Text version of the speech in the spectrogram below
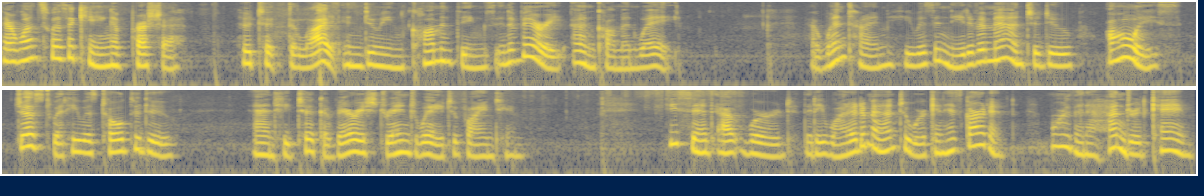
There once was a king of Prussia who took delight in doing common things in a very uncommon way. At one time, he was in need of a man to do always just what he was told to do, and he took a very strange way to find him. He sent out word that he wanted a man to work in his garden. More than a hundred came,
